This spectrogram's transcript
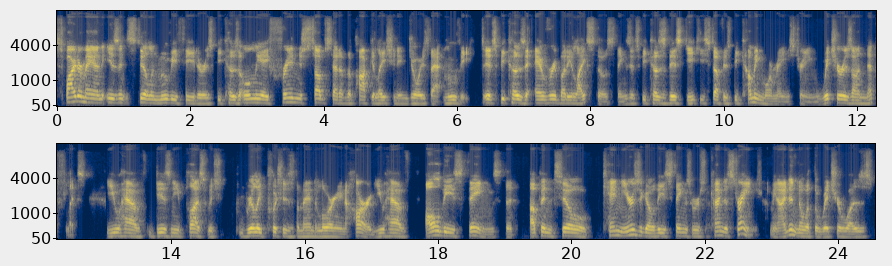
Spider Man isn't still in movie theaters because only a fringe subset of the population enjoys that movie. It's because everybody likes those things. It's because this geeky stuff is becoming more mainstream. Witcher is on Netflix. You have Disney Plus, which really pushes The Mandalorian hard. You have all these things that up until 10 years ago, these things were kind of strange. I mean, I didn't know what The Witcher was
